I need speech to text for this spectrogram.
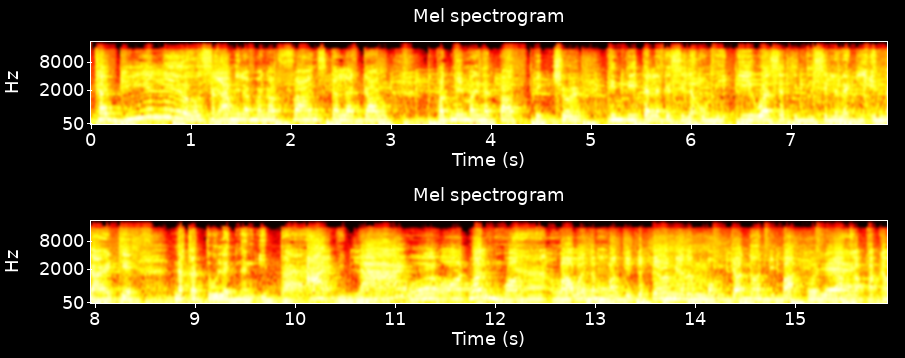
kagiliw sa Yep. kanilang mga fans talagang pag may mga nagpa-picture, hindi talaga sila umiiwas at hindi sila nag iinarte na katulad ng iba. Di ba? live? Oh, wag na. Oh, Bawal wag ng na. banggitin. Pero meron pong gano'n, di ba? Correct. Na kapag ka,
